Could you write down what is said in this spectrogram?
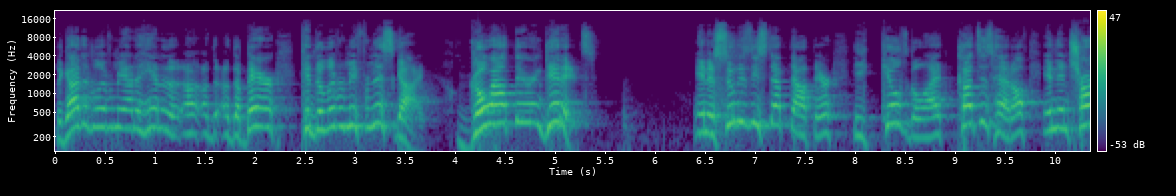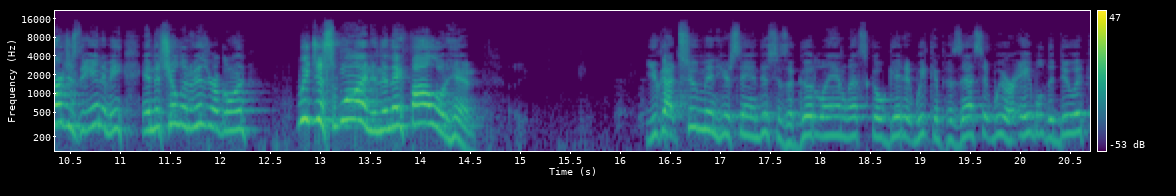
The God that delivered me out of the hand of the, uh, the, of the bear can deliver me from this guy. Go out there and get it. And as soon as he stepped out there, he kills Goliath, cuts his head off, and then charges the enemy. And the children of Israel going, We just won. And then they followed him. You got two men here saying, This is a good land. Let's go get it. We can possess it. We are able to do it.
